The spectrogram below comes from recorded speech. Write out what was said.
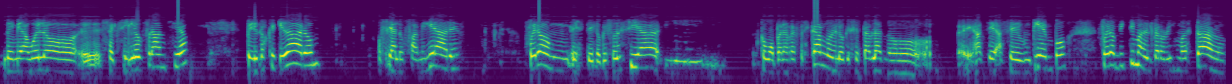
de mi abuelo eh, se exilió en Francia, pero los que quedaron o sea, los familiares, fueron este, lo que yo decía y como para refrescarlo de lo que se está hablando eh, hace, hace un tiempo, fueron víctimas del terrorismo de Estado.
